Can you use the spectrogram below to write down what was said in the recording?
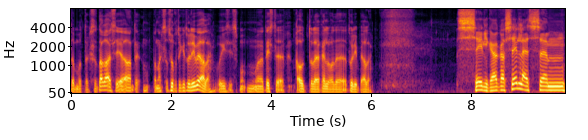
tõmbutakse tagasi ja pannakse suurtükituli peale või siis teiste kaudtulirelvade tuli peale selge, aga selles ähm,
